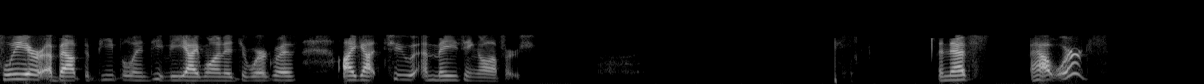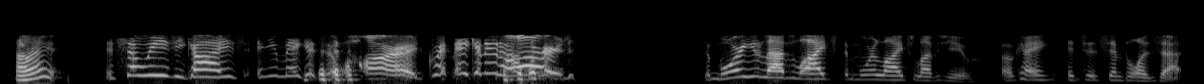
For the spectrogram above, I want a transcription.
clear about the people in TV I wanted to work with, I got two amazing offers. And that's how it works. All right. It's so easy, guys, and you make it so hard. Quit making it hard. The more you love life, the more life loves you. Okay? It's as simple as that.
